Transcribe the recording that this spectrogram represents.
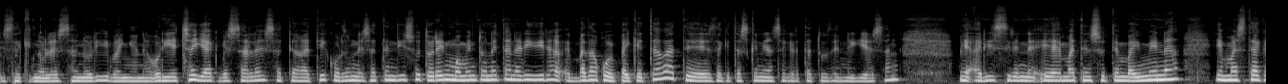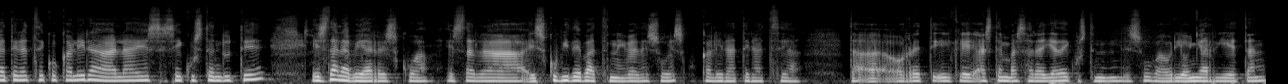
ezakit nola esan hori, baina hori etxaiak bezala esateagatik, orduan esaten dizut, orain momentu honetan ari dira, badago epaiketa bat, ez dakit azkenean segertatu den egia esan, me, ari ziren ea ematen zuten baimena, emazteak ateratzeko kalera, ala ez, ze ikusten dute, ez dala beharrezkoa, ez dala eskubide bat nahi badezu ez, kalera ateratzea eta horretik eh, hasten bazara da ikusten duzu, ba, hori oinarrietan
